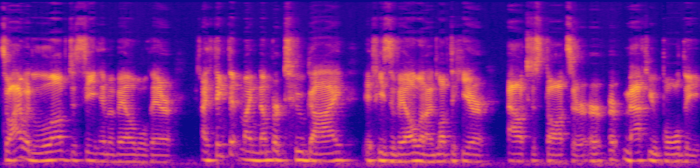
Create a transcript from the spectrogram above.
So I would love to see him available there. I think that my number two guy, if he's available, and I'd love to hear Alex's thoughts, or, or, or Matthew Boldy,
